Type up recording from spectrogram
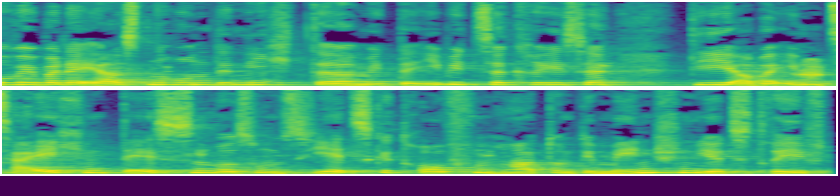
So wie bei der ersten Runde nicht äh, mit der Ibiza-Krise, die aber im Zeichen dessen, was uns jetzt getroffen hat und die Menschen jetzt trifft,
